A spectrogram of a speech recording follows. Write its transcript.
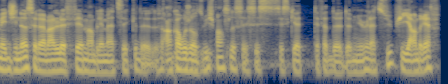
Mais Gina, c'est vraiment le film emblématique. De, encore aujourd'hui, je pense. c'est ce qui a été fait de, de mieux là-dessus. Puis, en bref,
